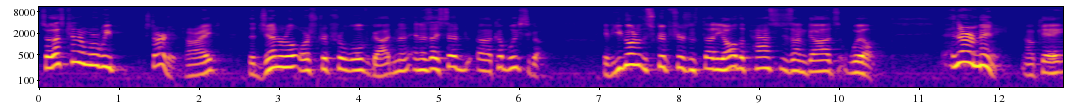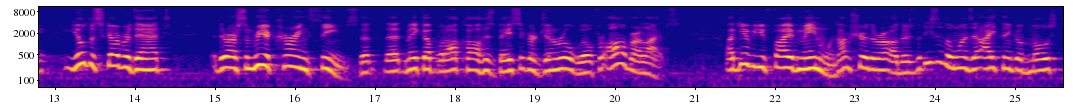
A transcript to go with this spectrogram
So that's kind of where we started, all right? The general or scriptural will of God. And, and as I said uh, a couple weeks ago, if you go to the scriptures and study all the passages on God's will, and there are many, okay, you'll discover that there are some reoccurring themes that, that make up what I'll call his basic or general will for all of our lives. I'll give you five main ones. I'm sure there are others, but these are the ones that I think of most,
